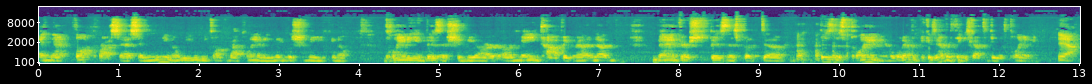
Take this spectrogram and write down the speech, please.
and that thought process. And you know, we, we talk about planning. Maybe this should be you know, planning and business should be our, our main topic, not, not man versus business, but uh, business planning or whatever, because everything's got to do with planning. Yeah.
